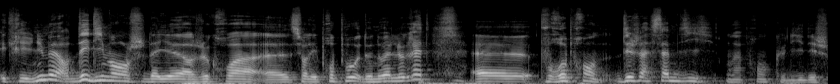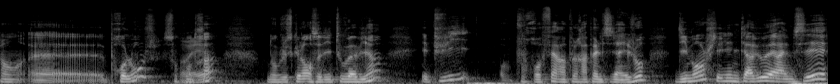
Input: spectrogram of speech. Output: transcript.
écrit une humeur dès dimanche d'ailleurs, je crois, euh, sur les propos de Noël Legrette. Euh, pour reprendre, déjà samedi, on apprend que Didier Deschamps euh, prolonge son Oui. Donc jusque-là, on se dit tout va bien. Et puis, pour refaire un peu le rappel de ces derniers jours, dimanche, il y a une interview à RMC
